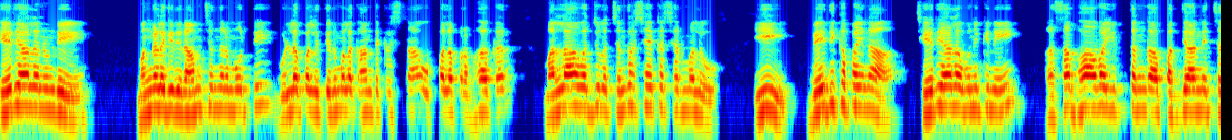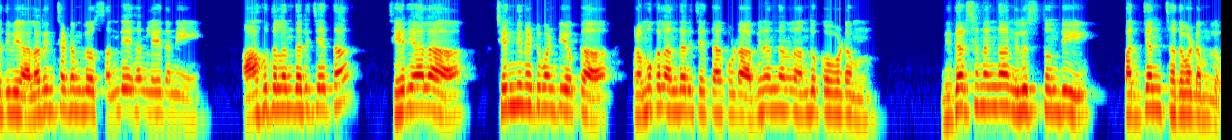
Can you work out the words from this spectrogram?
చేర్యాల నుండి మంగళగిరి రామచంద్రమూర్తి గుళ్ళపల్లి తిరుమల కాంతకృష్ణ ఉప్పల ప్రభాకర్ మల్లావజ్జుల చంద్రశేఖర్ శర్మలు ఈ వేదిక పైన చేర్యాల ఉనికిని రసభావయుక్తంగా పద్యాన్ని చదివి అలరించడంలో సందేహం లేదని ఆహుతులందరి చేత చేర్యాల చెందినటువంటి యొక్క ప్రముఖులందరి చేత కూడా అభినందనలు అందుకోవడం నిదర్శనంగా నిలుస్తుంది పద్యం చదవడంలో.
